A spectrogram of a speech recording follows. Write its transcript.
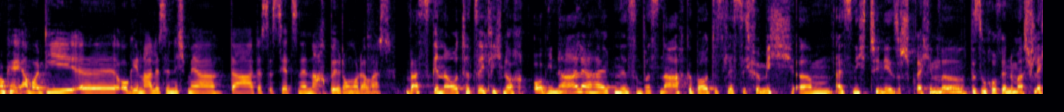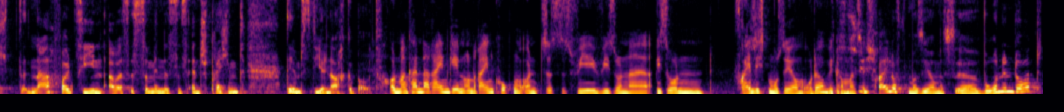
Okay, aber die äh, Originale sind nicht mehr da. Das ist jetzt eine Nachbildung oder was? Was genau tatsächlich noch original erhalten ist und was nachgebaut ist, lässt sich für mich ähm, als nicht chinesisch sprechende Besucherin immer schlecht nachvollziehen. Aber es ist zumindest entsprechend dem Stil nachgebaut aufgebaut. Und man kann da reingehen und reingucken und es ist wie, wie so eine, wie so ein Freilichtmuseum, oder? Wie kann es man sich? Ein Freiluftmuseum. Es äh, wohnen dort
